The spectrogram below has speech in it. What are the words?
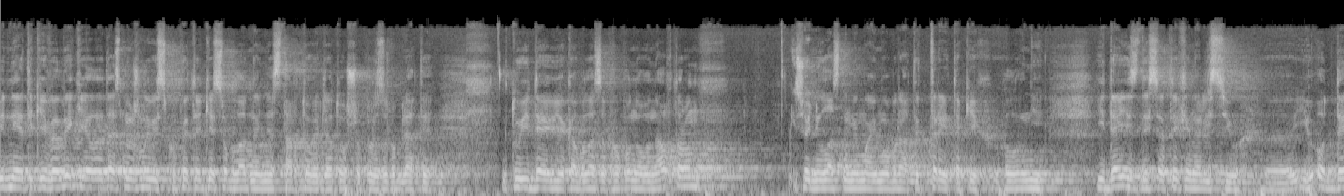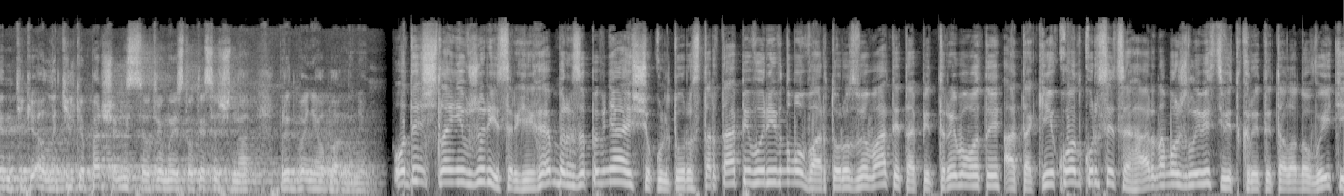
він не такий великий, але дасть можливість купити якесь обладнання стартове для того, щоб розробляти ту ідею, яка була запропонована автором. І сьогодні, власне, ми маємо обрати три таких головні ідеї з 10 фіналістів. І один тільки, але тільки перше місце отримує 100 тисяч на придбання обладнання. Один з членів журі Сергій Гемберг запевняє, що культуру стартапів у рівному варто розвивати та підтримувати. А такі конкурси це гарна можливість відкрити талановиті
